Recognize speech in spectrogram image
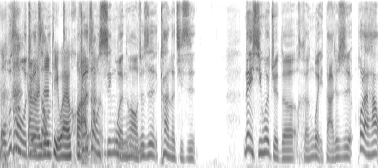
我不知道，我觉得这种，题外我话我。觉得这种新闻哈，嗯就是看了其实内心会觉得很伟大。就是后来他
